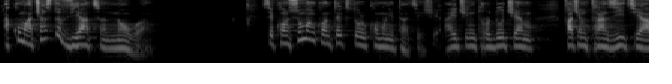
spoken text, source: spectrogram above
Acum, această viață nouă se consumă în contextul comunității și aici introducem, facem tranziția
